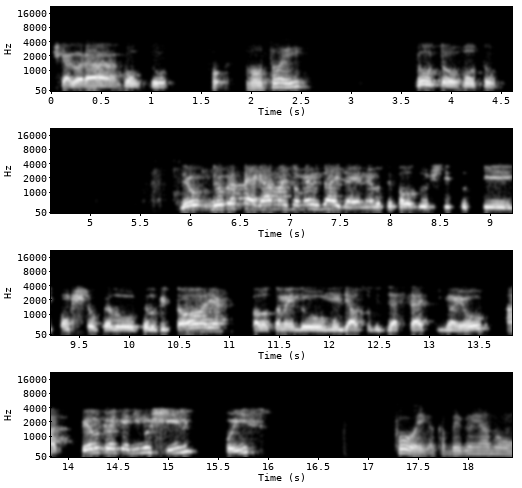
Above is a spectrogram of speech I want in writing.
Acho que agora voltou. Voltou aí? Voltou, voltou. Deu, deu para pegar mais ou menos a ideia, né? Você falou dos títulos que conquistou pelo, pelo Vitória, falou também do Mundial Sub-17 que ganhou. Ah, pelo que eu entendi, no Chile, foi isso? Foi, acabei ganhando um,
